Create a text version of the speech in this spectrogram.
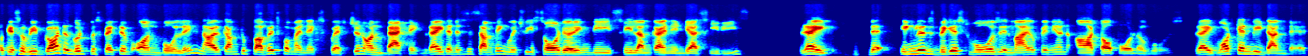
Okay, so we've got a good perspective on bowling. Now I'll come to Pavit for my next question on batting, right? And this is something which we saw during the Sri Lanka and India series right? The, England's biggest woes, in my opinion, are top order woes, right? What can be done there?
